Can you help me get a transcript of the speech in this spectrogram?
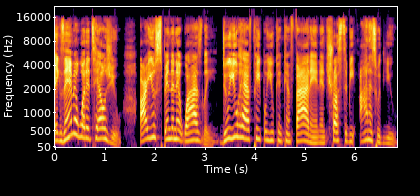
Examine what it tells you. Are you spending it wisely? Do you have people you can confide in and trust to be honest with you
